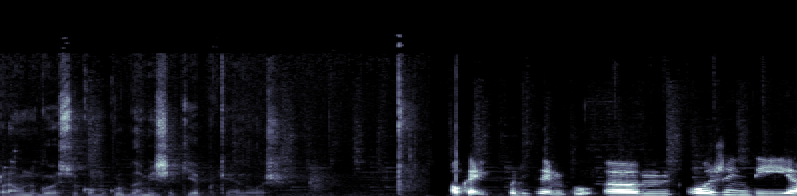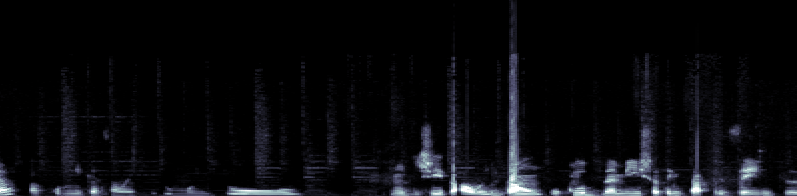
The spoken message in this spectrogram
para um negócio como o Clube da Misha, que é pequeno hoje? Ok, por exemplo, hum, hoje em dia a comunicação é tudo muito no digital. Então, o Clube da Misha tem que estar presente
